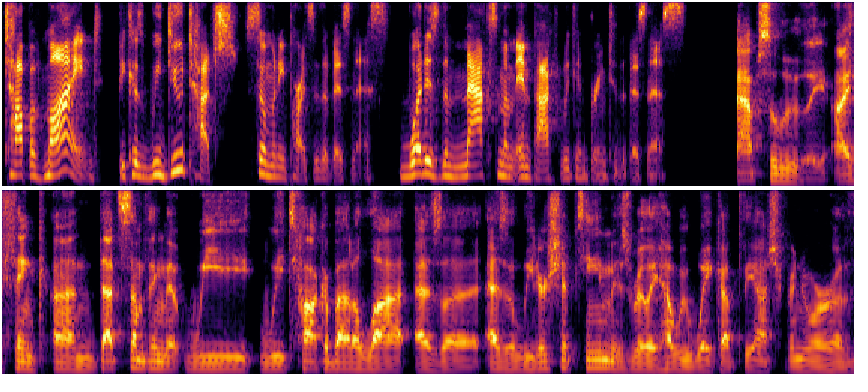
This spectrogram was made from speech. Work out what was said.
top of mind because we do touch so many parts of the business. What is the maximum impact we can bring to the business? Absolutely, I think um, that's something that we we talk about a lot as a as a leadership team. Is really how we wake up the entrepreneur of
